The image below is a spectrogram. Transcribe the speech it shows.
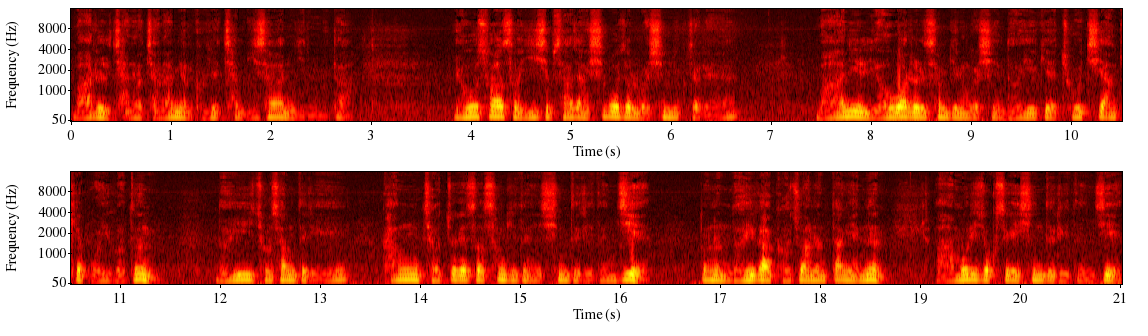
말을 전하면 그게 참 이상한 일입니다. 여호수아서 24장 15절로 16절에 만일 여호와를 섬기는 것이 너희에게 좋지 않게 보이거든 너희 조상들이 강 저쪽에서 섬기던 신들이든지 또는 너희가 거주하는 땅에 있는 아모리 족속의 신들이든지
